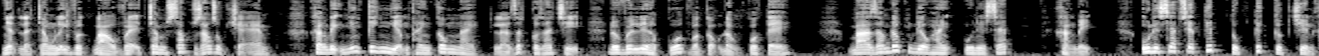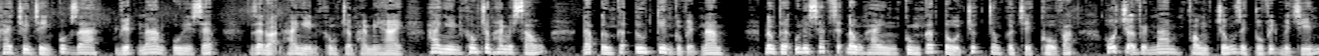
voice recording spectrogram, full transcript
nhất là trong lĩnh vực bảo vệ chăm sóc giáo dục trẻ em, khẳng định những kinh nghiệm thành công này là rất có giá trị đối với Liên Hợp Quốc và cộng đồng quốc tế. Bà Giám đốc điều hành UNICEF khẳng định UNICEF sẽ tiếp tục tích cực triển khai chương trình quốc gia Việt Nam UNICEF giai đoạn 2022-2026 đáp ứng các ưu tiên của Việt Nam, Đồng thời UNICEF sẽ đồng hành cùng các tổ chức trong cơ chế COVAX hỗ trợ Việt Nam phòng chống dịch COVID-19,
